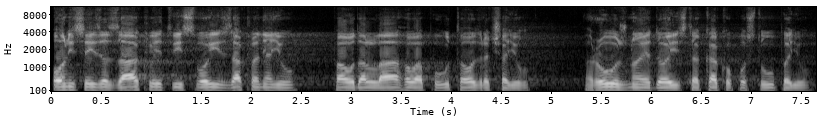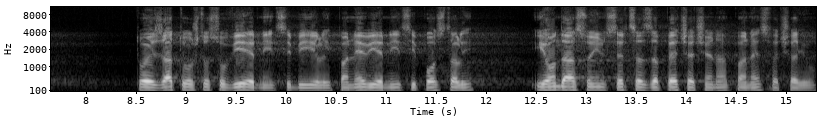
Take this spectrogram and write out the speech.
Oni se iza zakljetvi svoji zaklanjaju, pa od Allahova puta odvraćaju. Ružno je doista kako postupaju. To je zato što su vjernici bili, pa nevjernici postali i onda su im srca zapečaćena, pa ne svačaju.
